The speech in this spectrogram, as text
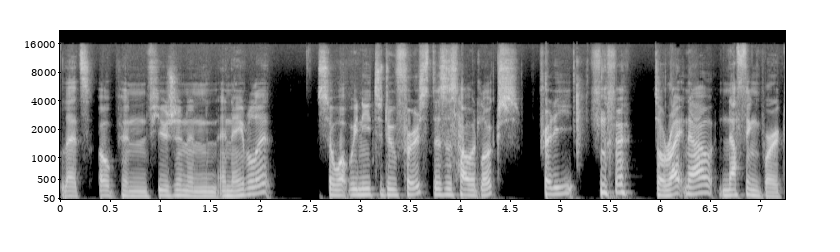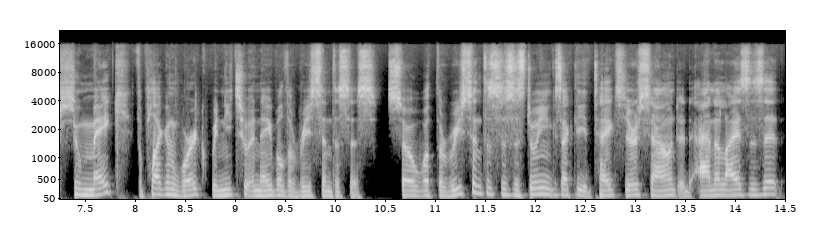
Let's open Fusion and enable it. So what we need to do first, this is how it looks. Pretty. so right now, nothing works. To make the plugin work, we need to enable the resynthesis. So what the resynthesis is doing exactly, it takes your sound, it analyzes it,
